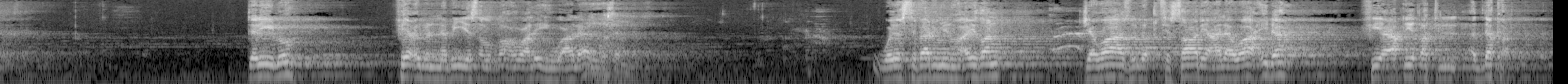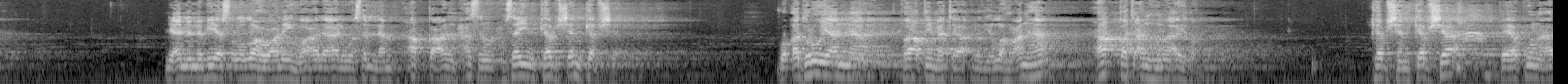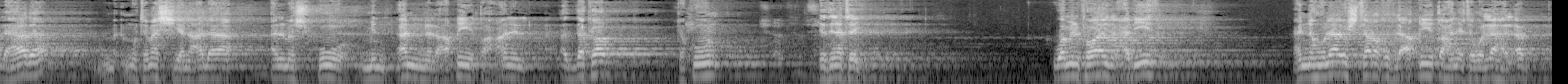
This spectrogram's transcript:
دليله فعل النبي صلى الله عليه وعلى آله وسلم. ويستفاد منه أيضا جواز الاقتصار على واحدة في عقيقة الذكر. لأن النبي صلى الله عليه وعلى آله وسلم عق عن الحسن والحسين كبشا كبشا. وقد روي أن فاطمة رضي الله عنها عقت عنهما أيضا. كبشا كبشا فيكون على هذا متمشيا على المشهور من أن العقيقة عن الذكر تكون اثنتين. ومن فوائد الحديث أنه لا يشترط في العقيقة أن يتولاها الأب.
